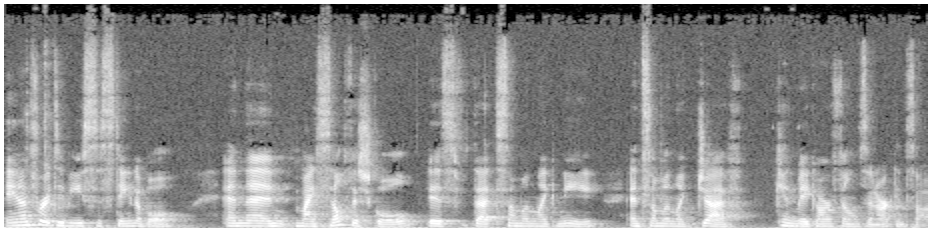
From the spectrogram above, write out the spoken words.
and for it to be sustainable. And then my selfish goal is that someone like me and someone like jeff can make our films in arkansas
